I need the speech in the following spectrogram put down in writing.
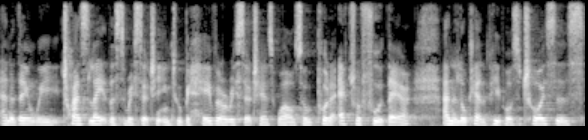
And then we translate this research into behavioral research as well. So put actual food there and look at people's choices.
